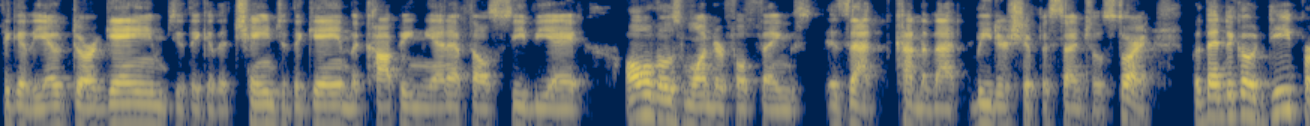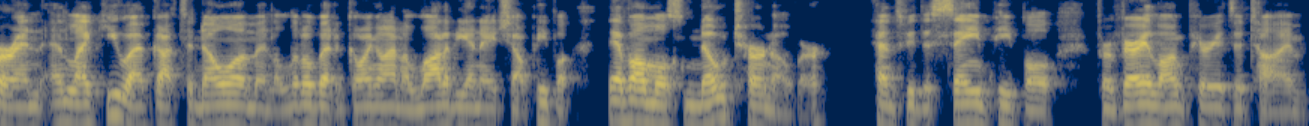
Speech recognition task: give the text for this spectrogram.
Think of the outdoor games, you think of the change of the game, the copying the NFL CBA, all those wonderful things is that kind of that leadership essential story. But then to go deeper, and, and like you, I've got to know them and a little bit going on, a lot of the NHL people, they have almost no turnover tends to be the same people for very long periods of time.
